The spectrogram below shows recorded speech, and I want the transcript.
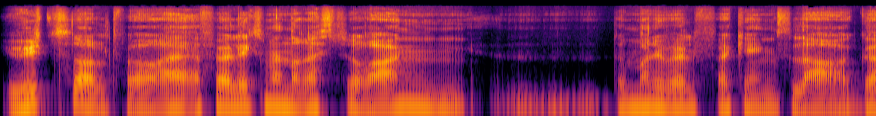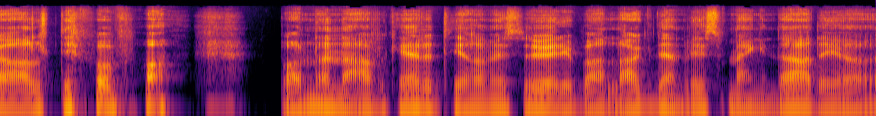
utsolgt for. Jeg, føler liksom en restaurant Da må de vel fuckings lage alltid på båndene av hva er det tiramisu er. De bare lagd en viss mengde av de og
